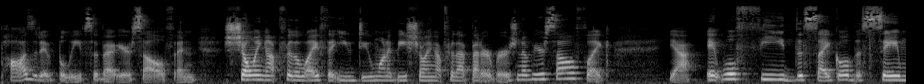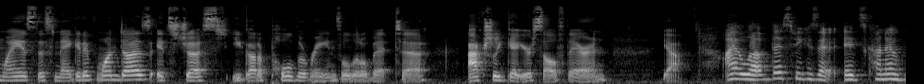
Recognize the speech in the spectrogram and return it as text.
positive beliefs about yourself and showing up for the life that you do want to be showing up for that better version of yourself like yeah it will feed the cycle the same way as this negative one does. It's just you got to pull the reins a little bit to actually get yourself there and yeah I love this because it, it's kind of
